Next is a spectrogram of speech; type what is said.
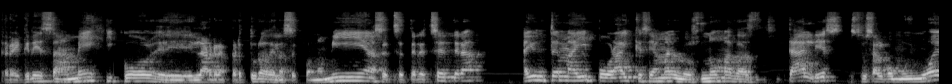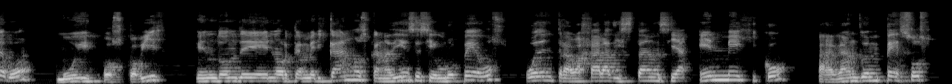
Regresa a México, eh, la reapertura de las economías, etcétera, etcétera. Hay un tema ahí por ahí que se llaman los nómadas digitales. Esto es algo muy nuevo, muy post-COVID en donde norteamericanos, canadienses y europeos pueden trabajar a distancia en México pagando en pesos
